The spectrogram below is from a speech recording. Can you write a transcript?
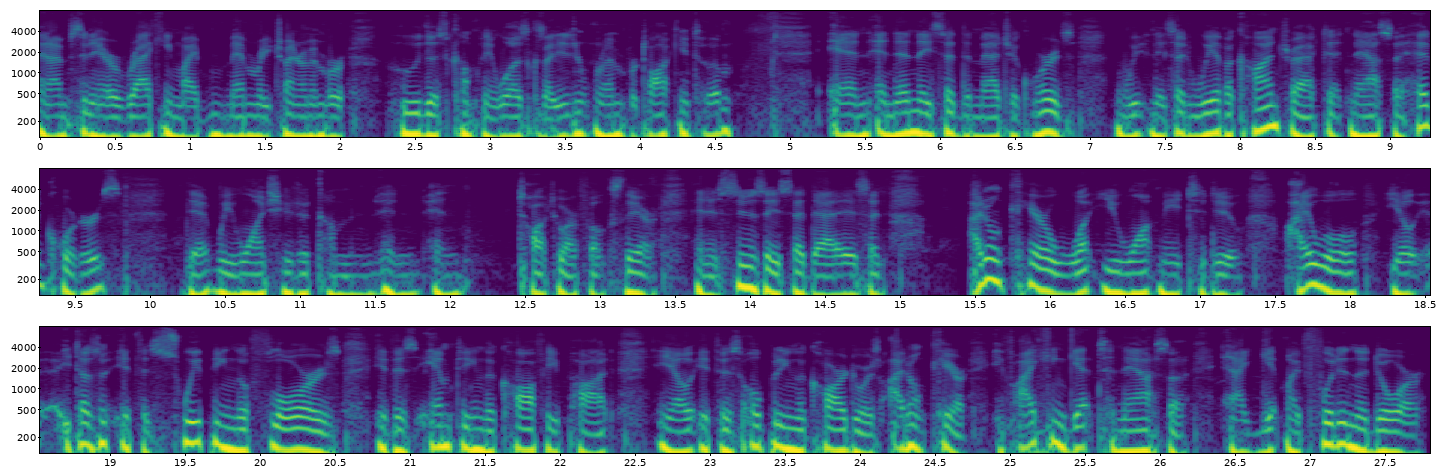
and I'm sitting here racking my memory trying to remember who this company was because I didn't remember talking to them. And and then they said the magic words. We, they said, "We have a contract at NASA headquarters that we want you to come and, and, and talk to our folks there. And as soon as they said that, they said, I don't care what you want me to do. I will, you know, it doesn't, if it's sweeping the floors, if it's emptying the coffee pot, you know, if it's opening the car doors, I don't care. If I can get to NASA and I get my foot in the door,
